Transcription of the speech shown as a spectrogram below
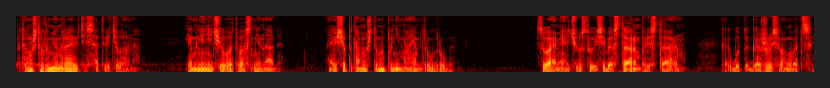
«Потому что вы мне нравитесь», — ответила она. «И мне ничего от вас не надо. А еще потому, что мы понимаем друг друга». «С вами я чувствую себя старым-престарым, как будто гожусь вам в отцы».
